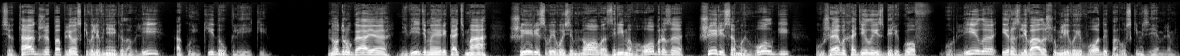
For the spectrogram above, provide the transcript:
все так же поплескивали в ней головли, окуньки да уклейки. Но другая, невидимая река Тьма, шире своего земного, зримого образа, шире самой Волги, уже выходила из берегов, бурлила и разливала шумливые воды по русским землям.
